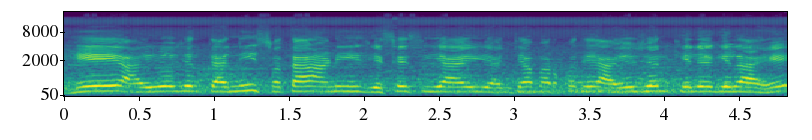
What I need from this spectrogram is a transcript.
हे आयोजन त्यांनी स्वतः आणि एस एस ई आय यांच्यामार्फत हे आयोजन केलं गेलं आहे.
